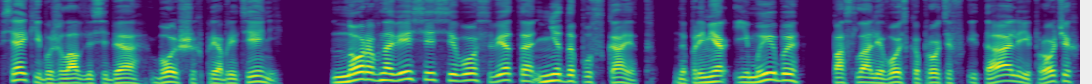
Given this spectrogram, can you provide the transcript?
«Всякий бы желал для себя больших приобретений, но равновесие сего света не допускает. Например, и мы бы послали войско против Италии и прочих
